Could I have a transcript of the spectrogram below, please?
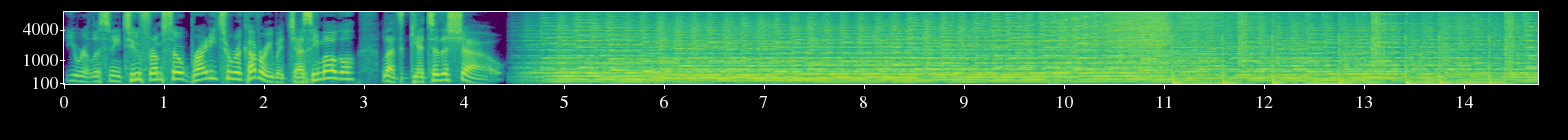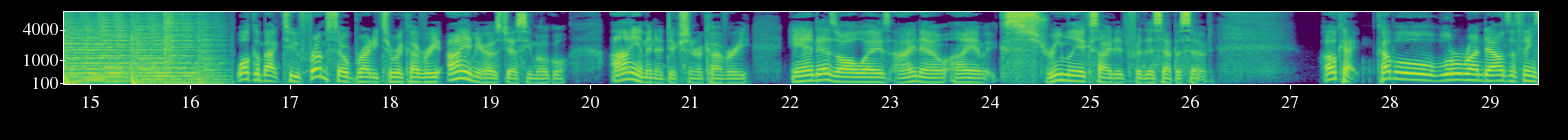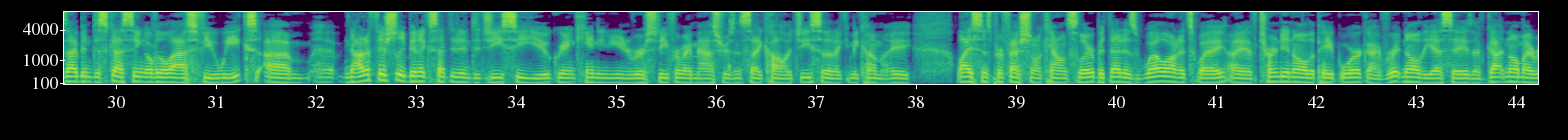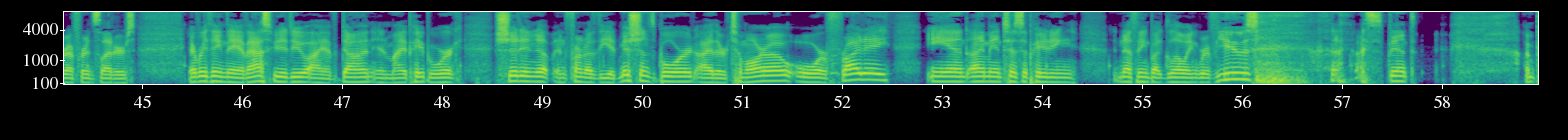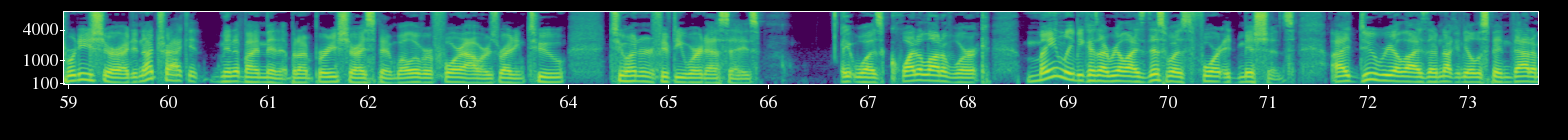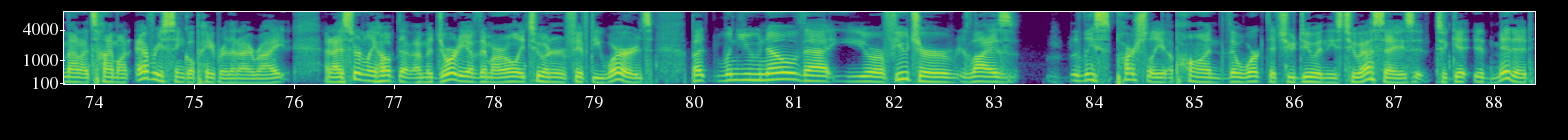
You are listening to From Sobriety to Recovery with Jesse Mogul. Let's get to the show. Welcome back to From Sobriety to Recovery. I am your host, Jesse Mogul. I am in addiction recovery. And as always, I know I am extremely excited for this episode. Okay, couple little rundowns of things I've been discussing over the last few weeks. Um, not officially been accepted into GCU, Grand Canyon University, for my master's in psychology so that I can become a licensed professional counselor, but that is well on its way. I have turned in all the paperwork, I've written all the essays, I've gotten all my reference letters. Everything they have asked me to do, I have done, and my paperwork should end up in front of the admissions board either tomorrow or Friday, and I'm anticipating nothing but glowing reviews. I spent, I'm pretty sure, I did not track it minute by minute, but I'm pretty sure I spent well over four hours writing two 250 word essays. It was quite a lot of work, mainly because I realized this was for admissions. I do realize that I'm not going to be able to spend that amount of time on every single paper that I write, and I certainly hope that a majority of them are only 250 words. But when you know that your future lies at least partially upon the work that you do in these two essays to get admitted,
